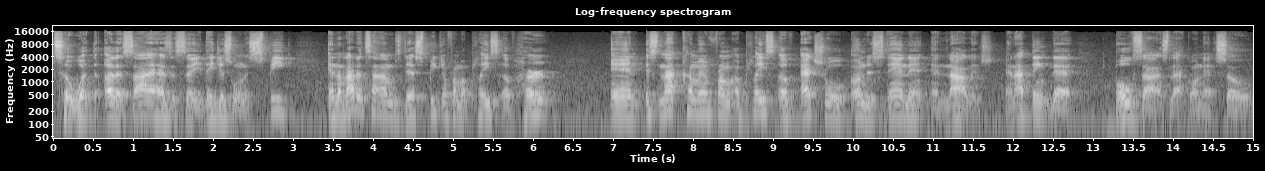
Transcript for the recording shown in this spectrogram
to what the other side has to say. They just want to speak. And a lot of times they're speaking from a place of hurt and it's not coming from a place of actual understanding and knowledge. And I think that both sides lack on that. So,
